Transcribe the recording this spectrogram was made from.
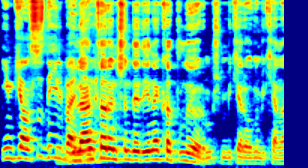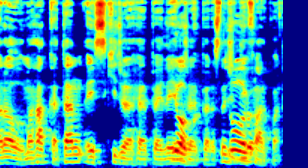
imkansız değil bence. Bülent Arınç'ın dediğine katılıyorum. Şimdi bir kere onu bir kenara alalım. Hakikaten eski CHP ile yeni Yok, CHP arasında doğru. ciddi fark var.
